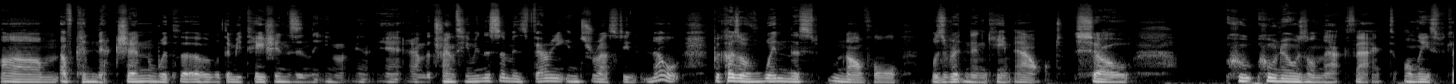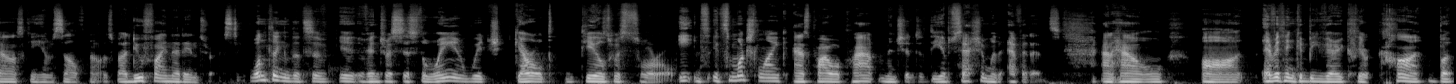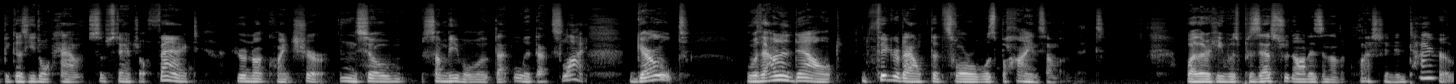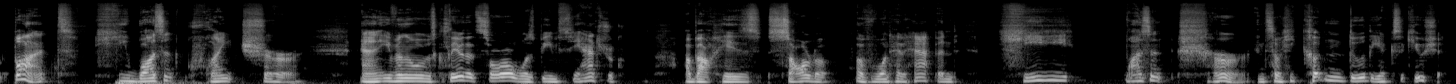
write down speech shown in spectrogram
um, of connection with the with the mutations and the you know, and the transhumanism is very interesting to note because of when this novel was written and came out. So who who knows on that fact? Only Sapkowski himself knows, but I do find that interesting. One thing that's of, of interest is the way in which Geralt deals with Sorel. It's, it's much like, as Pyral Pratt mentioned, the obsession with evidence and how uh, everything can be very clear cut, but because you don't have substantial fact, you're not quite sure. And so some people let that let that slide. Geralt, without a doubt, figured out that Sorel was behind some of whether he was possessed or not is another question entirely. But he wasn't quite sure. And even though it was clear that Sorel was being theatrical about his sorrow of what had happened, he wasn't sure. And so he couldn't do the execution.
